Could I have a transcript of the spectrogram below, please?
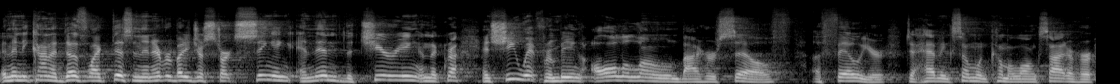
And then he kind of does like this, and then everybody just starts singing, and then the cheering and the crowd. And she went from being all alone by herself a failure to having someone come alongside of her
